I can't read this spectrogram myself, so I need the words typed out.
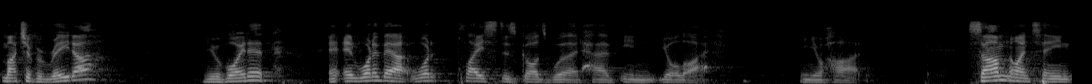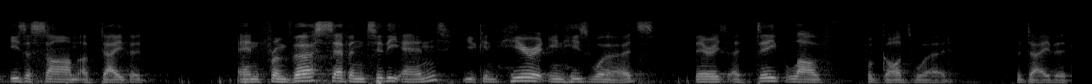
much of a reader? You avoid it? And what about what place does God's Word have in your life, in your heart? Psalm 19 is a psalm of David. And from verse 7 to the end, you can hear it in his words. There is a deep love for God's word for David,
